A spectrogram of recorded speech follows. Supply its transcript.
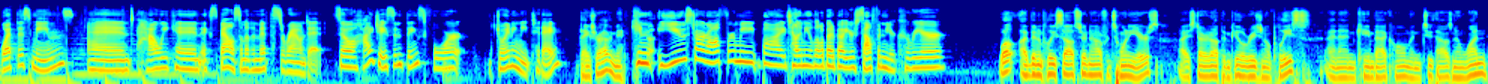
what this means and how we can expel some of the myths around it? So, hi, Jason. Thanks for joining me today. Thanks for having me. Can you start off for me by telling me a little bit about yourself and your career? Well, I've been a police officer now for 20 years. I started up in Peel Regional Police and then came back home in 2001,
